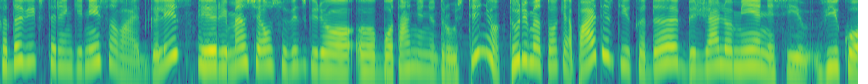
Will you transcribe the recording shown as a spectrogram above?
kada vyksta renginiai savaitgaliais ir mes jau su Vitsgirio e, botaniniu draustiniu turime tokią patirtį, kada birželio mėnesį vyko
